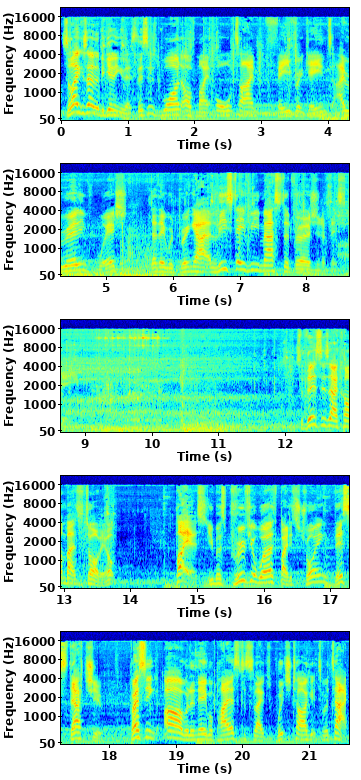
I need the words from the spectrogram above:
So like I said at the beginning of this, this is one of my all-time favorite games. I really wish that they would bring out at least a remastered version of this game. So this is our combat tutorial. Pious, you must prove your worth by destroying this statue. Pressing R will enable Pious to select which target to attack.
